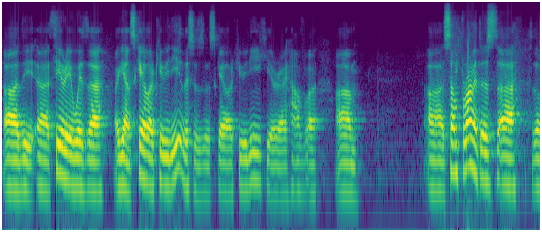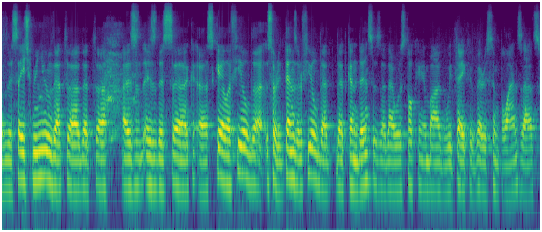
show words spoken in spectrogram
the theory with, again, scalar QED. This is a scalar QED. Here I have um, some parameters of this H mu that uh, that uh, is, is this uh, scalar field, sorry, tensor field that that condenses that I was talking about. We take a very simple ansatz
